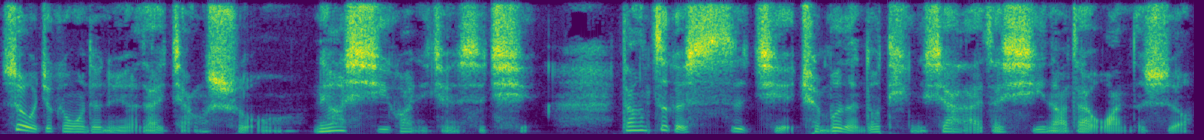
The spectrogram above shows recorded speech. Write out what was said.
所以我就跟我的女儿在讲说，你要习惯一件事情，当这个世界全部人都停下来在嬉闹在玩的时候，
